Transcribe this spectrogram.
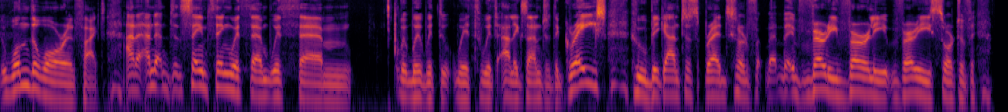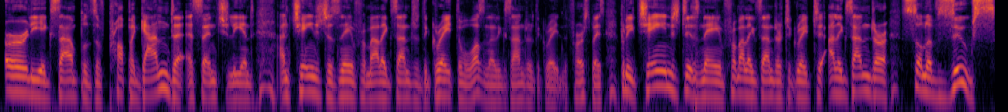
won the war, in fact. And, and the same thing with, um, with um, with, with with with Alexander the Great, who began to spread sort of very, very, very sort of early examples of propaganda, essentially, and and changed his name from Alexander the Great. There wasn't Alexander the Great in the first place, but he changed his name from Alexander the Great to Alexander, son of Zeus.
